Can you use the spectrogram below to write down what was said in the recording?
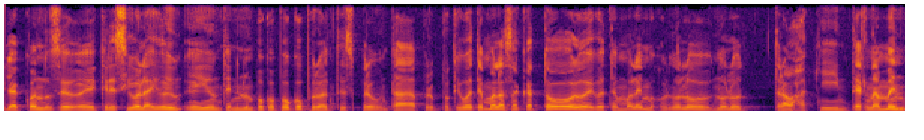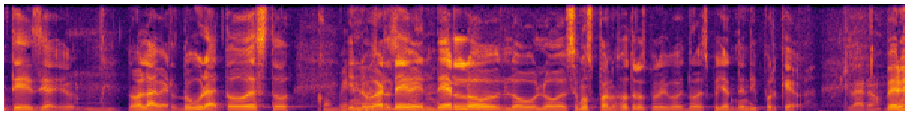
ya cuando se, he crecido la he ido, he ido entendiendo un poco a poco, pero antes preguntaba, ¿pero por qué Guatemala saca todo lo de Guatemala y mejor no lo, no lo trabaja aquí internamente? Decía yo, no, la verdura, todo esto. En lugar de venderlo, lo, lo hacemos para nosotros, pero digo, no, después ya entendí por qué va. Claro. Pero,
